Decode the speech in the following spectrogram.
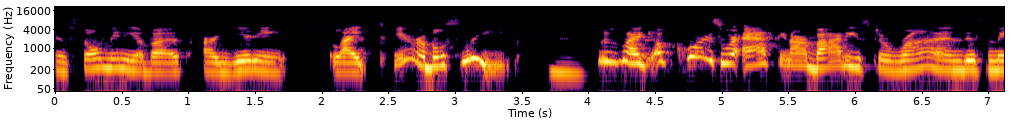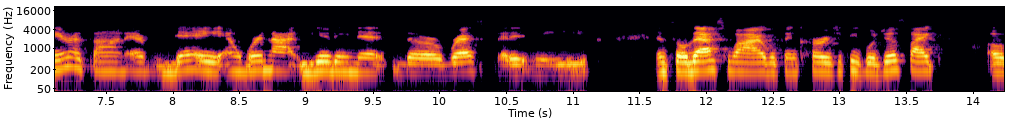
And so many of us are getting like terrible sleep. Mm. So it's like, of course, we're asking our bodies to run this marathon every day, and we're not giving it the rest that it needs. And so that's why I was encouraging people, just like uh,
